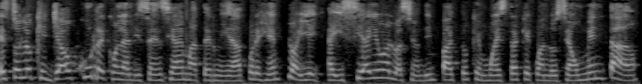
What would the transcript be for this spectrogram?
Esto es lo que ya ocurre con la licencia de maternidad, por ejemplo. Ahí, ahí sí hay evaluación de impacto que muestra que cuando se ha aumentado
